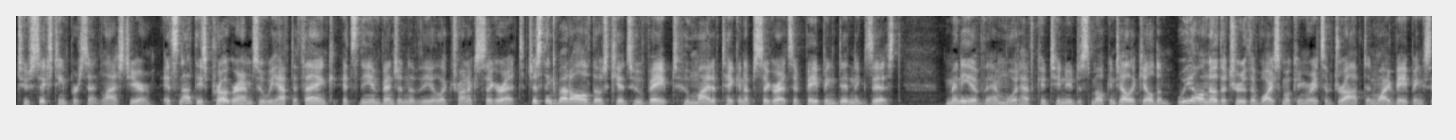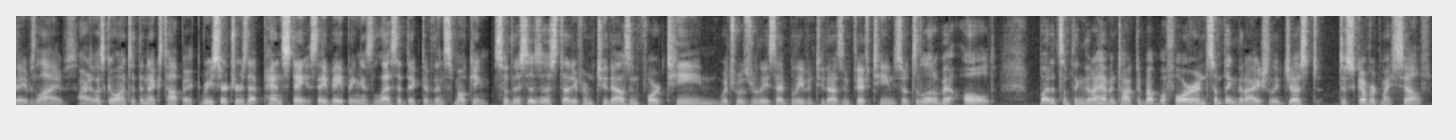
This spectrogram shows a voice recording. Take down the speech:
to 16% last year. It's not these programs who we have to thank, it's the invention of the electronic cigarette. Just think about all of those kids who vaped, who might have taken up cigarettes if vaping didn't exist many of them would have continued to smoke until it killed them. We all know the truth of why smoking rates have dropped and why vaping saves lives. All right, let's go on to the next topic. Researchers at Penn State say vaping is less addictive than smoking. So this is a study from 2014, which was released, I believe, in 2015. So it's a little bit old, but it's something that I haven't talked about before and something that I actually just discovered myself.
